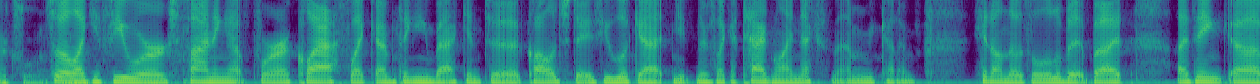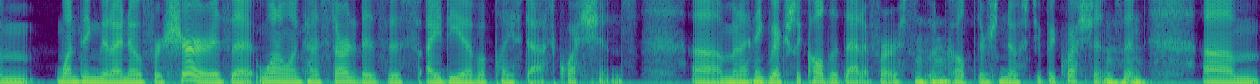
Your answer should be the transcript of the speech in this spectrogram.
Excellent. So, like, if you were signing up for a class, like I'm thinking back into college days, you look at there's like a tagline next to them. You kind of hit on those a little bit, but I think um, one thing that I know for sure is that 101 kind of started as this idea of a place to ask questions, um, and I think we actually called it that at 1st We called "There's No Stupid Questions," and um,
